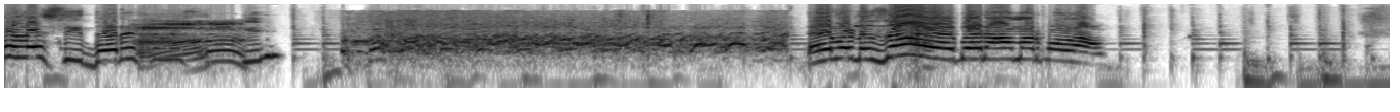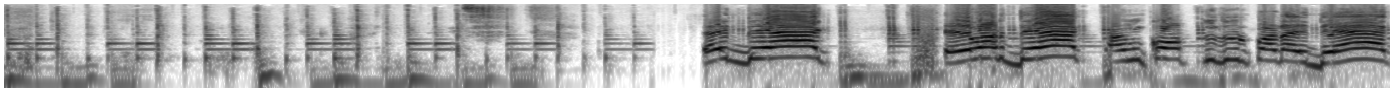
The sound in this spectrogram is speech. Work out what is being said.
ফেলেছি ধরে ফেলেছি এবারে যা, এবার আমার পালা। এই দেখ, এবার দেখ, আমি কত দূর পাঠাই দেখ।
